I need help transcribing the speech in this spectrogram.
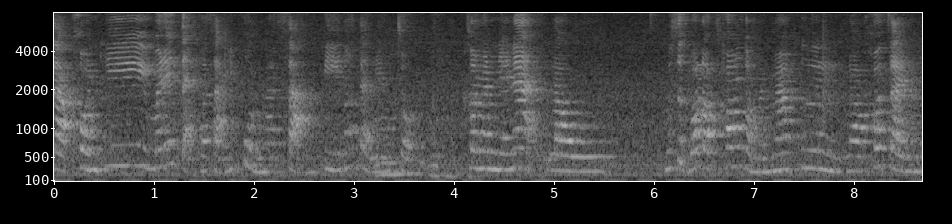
จากคนที่ไม่ได้แตะภาษาญี่ปุ่นมาสามปีตั้งแต่เรียนจบจนวันนี้เนี่ยเรารู้สึกว่าเราคล่องกับมันมากขึ้น เราเข้าใจมัน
